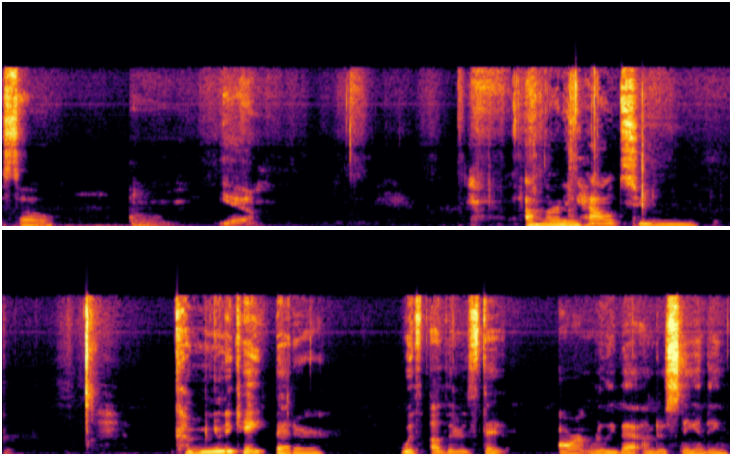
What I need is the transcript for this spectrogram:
So um yeah. I'm learning how to communicate better with others that aren't really that understanding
